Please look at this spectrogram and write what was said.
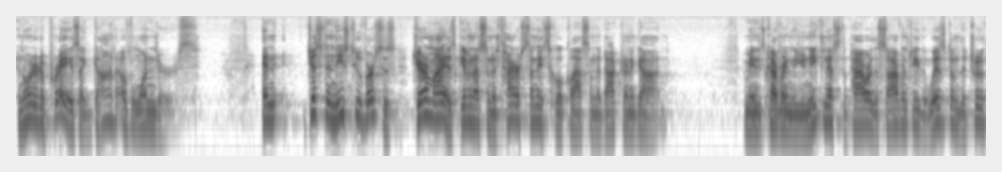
in order to praise a God of wonders. And just in these two verses, Jeremiah has given us an entire Sunday school class on the doctrine of God. I mean, he's covering the uniqueness, the power, the sovereignty, the wisdom, the truth,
